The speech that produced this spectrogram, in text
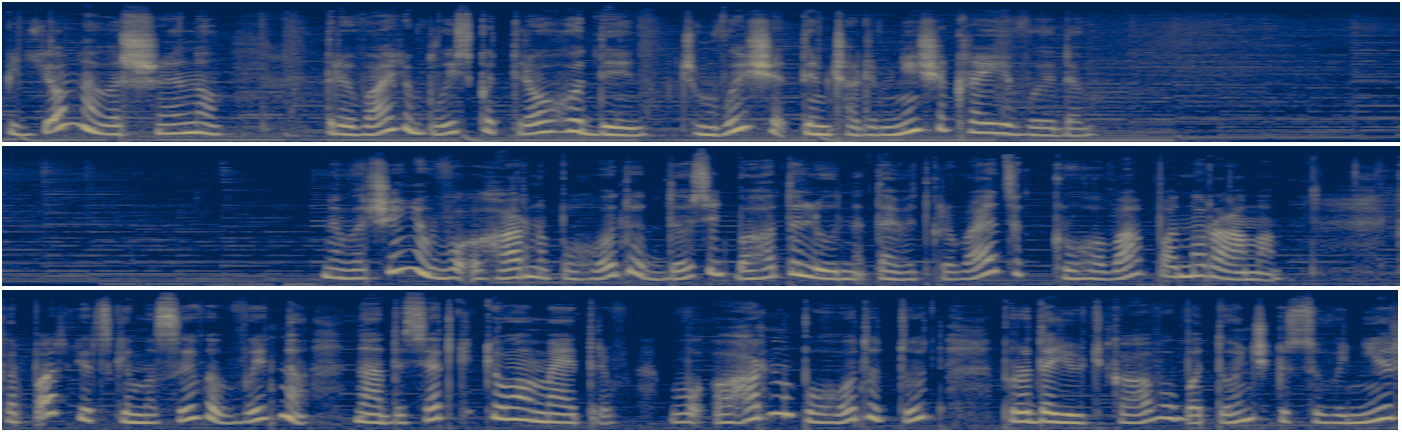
Підйом на вершину триває близько трьох годин. Чим вище, тим чарівніші краєвиди. На вершині в гарну погоду досить багатолюдно та відкривається кругова панорама. Карпатські масиви видно на десятки кілометрів. В гарну погоду тут продають каву, батончики, сувенір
